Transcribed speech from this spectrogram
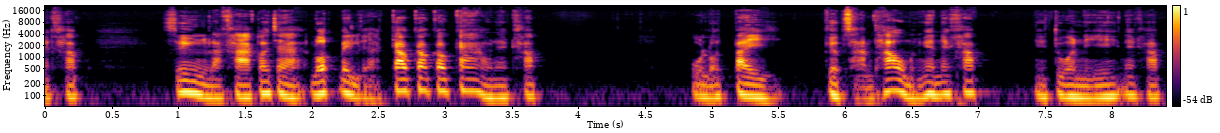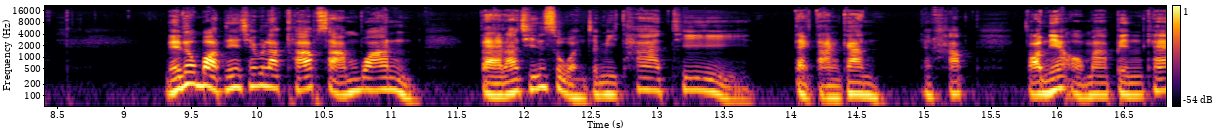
นะครับ ซึ่งราคาก็จะลดไปเหลือ 9999 นะครับโอ้ลดไปเกือบ 3 เท่าเหมือนกันนะครับ ในตัวนี้นะครับเนโ o บอทนี่ใช้เวลาคราฟ3วัน แต่ละชิ้นส่วนจะมีธาตุที่แตกต่างกันนะครับ ตอนนี้ออกมาเป็นแค่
